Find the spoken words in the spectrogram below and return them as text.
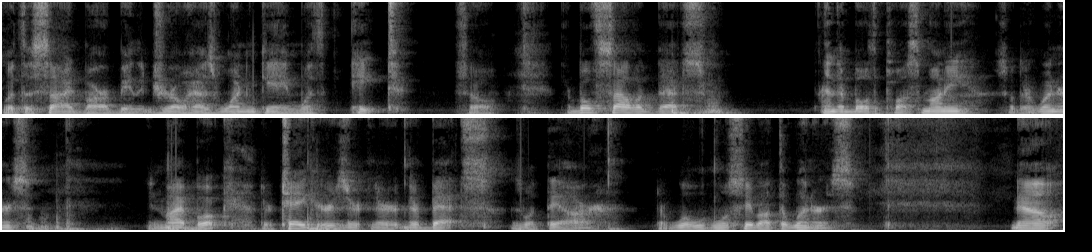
with the sidebar being that Giroux has one game with eight. So they're both solid bets and they're both plus money, so they're winners. In my book, they're takers, they're, they're, they're bets, is what they are. We'll, we'll see about the winners. Now,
